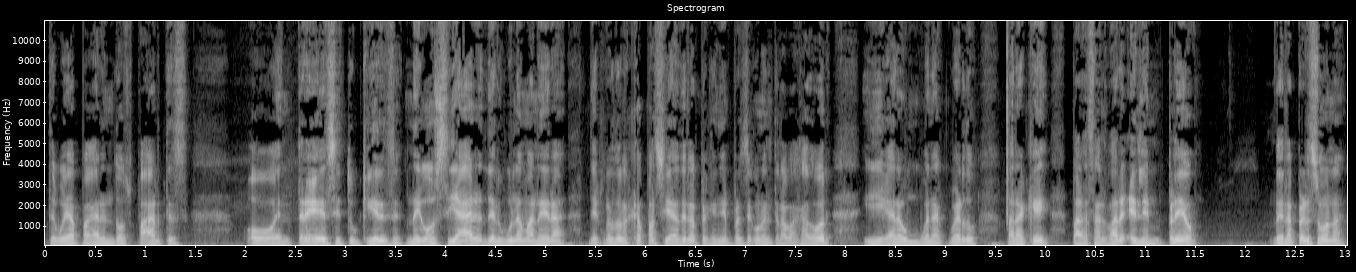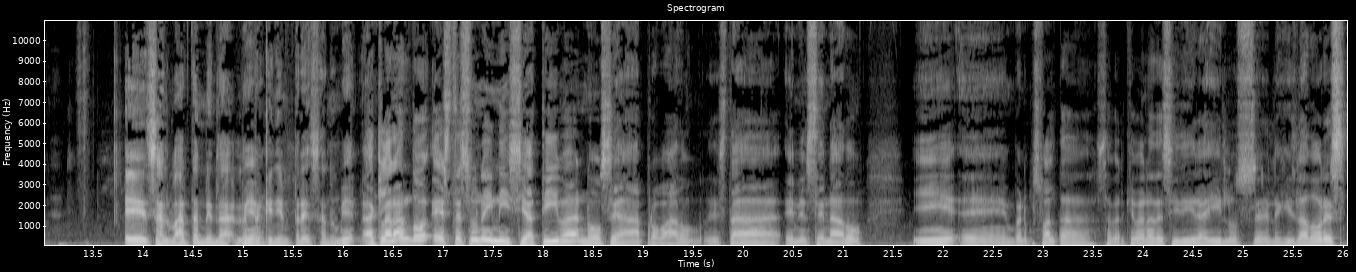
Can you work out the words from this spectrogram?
te voy a pagar en dos partes, o en tres, si tú quieres, negociar de alguna manera, de acuerdo a las capacidades de la pequeña empresa con el trabajador y llegar a un buen acuerdo. ¿Para qué? Para salvar el empleo de la persona, eh, salvar también la, pequeña empresa. ¿no? Bien, aclarando, esta es una iniciativa, no se ha aprobado, está en el Senado. Y eh, bueno, pues falta saber qué van a decidir ahí los eh, legisladores.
